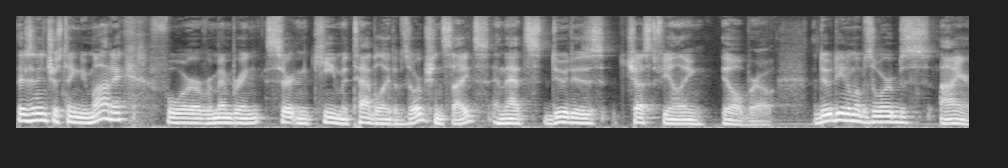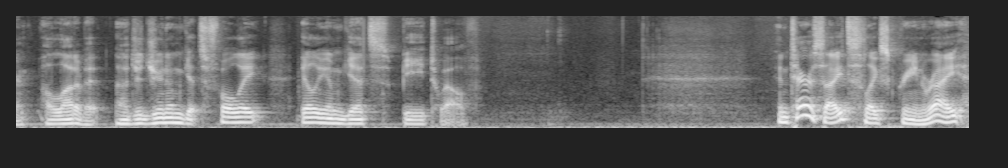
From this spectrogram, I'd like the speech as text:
There's an interesting mnemonic for remembering certain key metabolite absorption sites, and that's dude is just feeling ill, bro. The duodenum absorbs iron, a lot of it. Uh, jejunum gets folate, ileum gets B12. Enterocytes, like screen right,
